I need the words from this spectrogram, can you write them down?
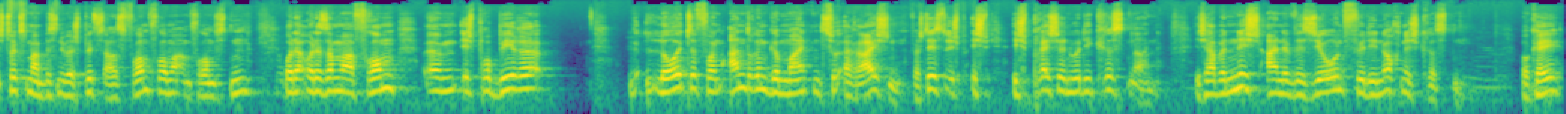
ich drücke es mal ein bisschen überspitzt aus, fromm, frommer am frommsten. Oder, oder sagen wir mal fromm, ähm, ich probiere Leute von anderen Gemeinden zu erreichen. Verstehst du? Ich, ich, ich spreche nur die Christen an. Ich habe nicht eine Vision für die noch nicht Christen. Okay?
